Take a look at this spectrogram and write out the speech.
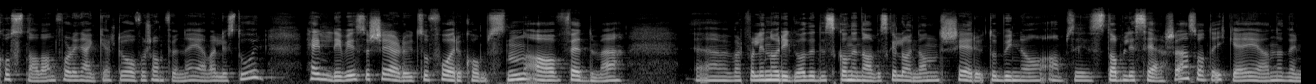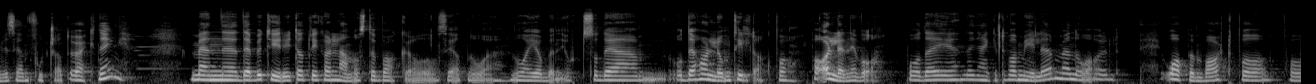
Kostnadene for den enkelte og for samfunnet er veldig store. Heldigvis så ser det ut som forekomsten av fedme, eh, i hvert fall i Norge og de skandinaviske landene, ser ut til å begynne å si, stabilisere seg, sånn at det ikke er nødvendigvis en fortsatt økning. Men eh, det betyr ikke at vi kan lene oss tilbake og si at nå, nå er jobben gjort. Det, og det handler om tiltak på, på, alle nivå. Både i den enkelte familie, men òg åpenbart på, på,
